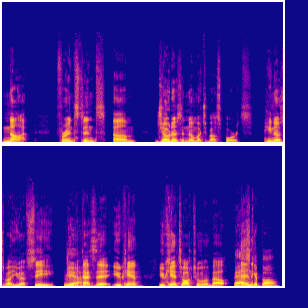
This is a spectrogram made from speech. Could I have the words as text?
not. For instance, um, Joe doesn't know much about sports. He knows about UFC, yeah. but that's it. You can't you can't talk to him about any- Basketball.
